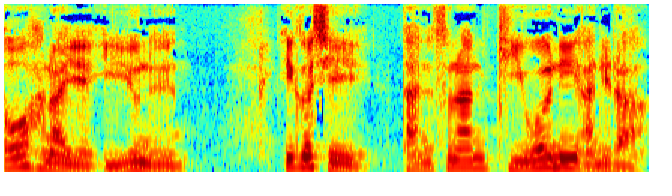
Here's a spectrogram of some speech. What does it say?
또 하나의 이유는 이것이 단순한 기원이 아니라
